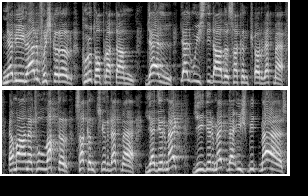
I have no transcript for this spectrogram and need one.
Nebiler fışkırır kuru topraktan. Gel, gel bu istidadı sakın körletme. Emanetullah'tır sakın kirletme. Yedirmek, giydirmekle iş bitmez.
